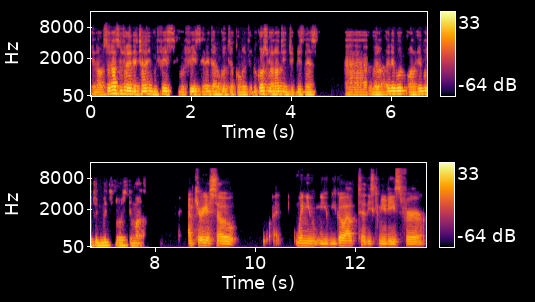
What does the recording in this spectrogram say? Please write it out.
You know, so that's usually the challenge we face we face anytime we go to a community because we are not into business, uh, we're unable unable to meet those demands. I'm curious. So when you, you you go out to these communities for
